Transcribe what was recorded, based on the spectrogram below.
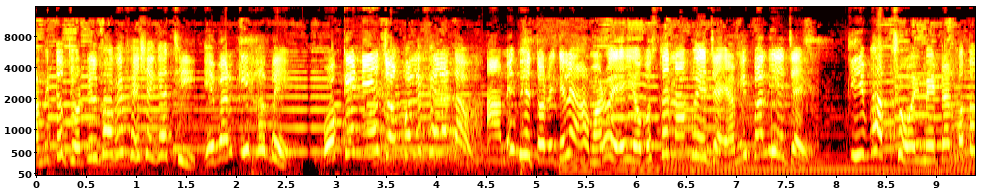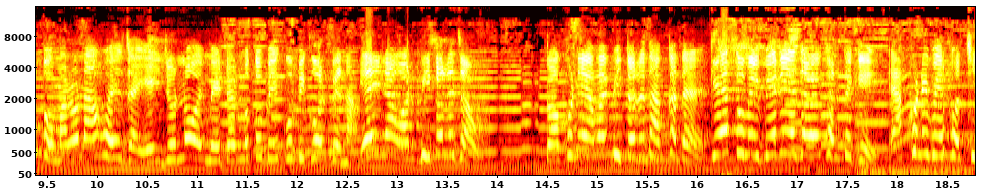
আমি তো জটিল ভাবে ফেসে গেছি। এবার কি হবে? ওকে নিয়ে জঙ্গলে ফেলে দাও। আমি ভেতরে গেলে আমারও এই অবস্থা না হয়ে যায়, আমি পালিয়ে যাই। কি ভাবছ? ওই মেয়েটার মতো তোমারও না হয়ে যায়। এই জন্য ওই মেয়েটার মতো বেকুপি করবে না। এই নাও আর ভিতরে যাও। তখনই আমার ভিতরে ধাক্কা দেয়। কে তুমি? বেরিয়ে যাও এখান থেকে। এখনই বের হচ্ছি,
